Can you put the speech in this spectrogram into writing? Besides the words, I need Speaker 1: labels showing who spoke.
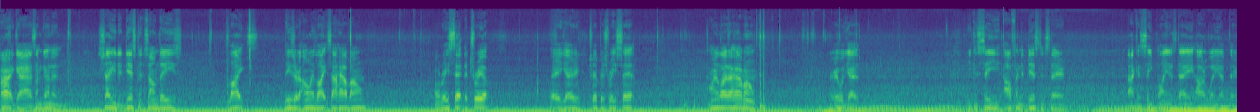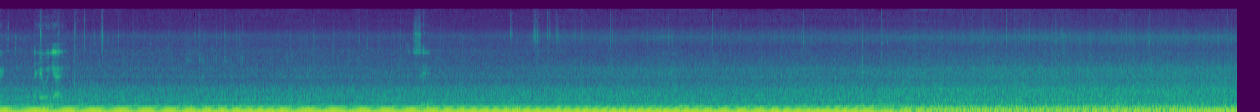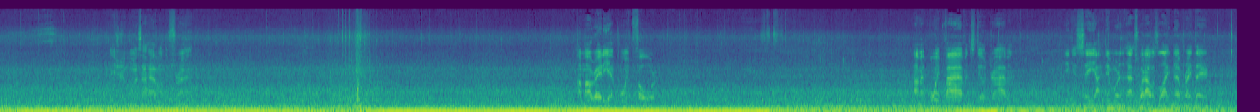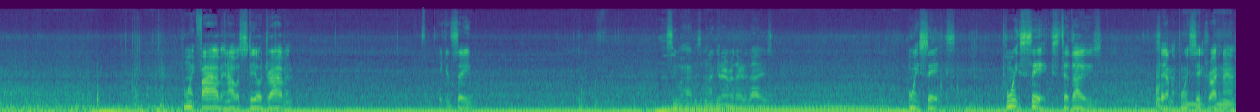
Speaker 1: All right, guys, I'm gonna show you the distance on these lights. These are the only lights I have on. I'll reset the trip. There you go, trip is reset. Only light I have on. Here we go. You can see off in the distance there. I can see plain as day all the way up there. Here we go. See, I, them were, that's what I was lighting up right there. 0.5 and I was still driving. You can see. Let's see what happens when I get over there today. those. 0.6. 0.6 to those. See, I'm at 0.6 right now.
